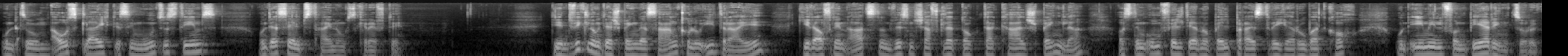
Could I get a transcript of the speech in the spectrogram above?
und zum Ausgleich des Immunsystems und der Selbstheilungskräfte. Die Entwicklung der Spengler-Sahn-Kolloid-Reihe geht auf den Arzt und Wissenschaftler Dr. Karl Spengler aus dem Umfeld der Nobelpreisträger Robert Koch und Emil von Behring zurück.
